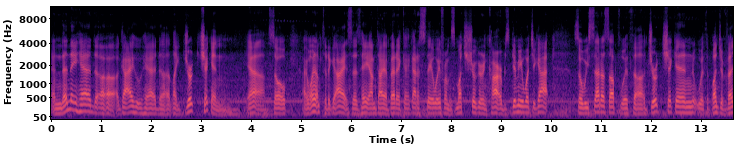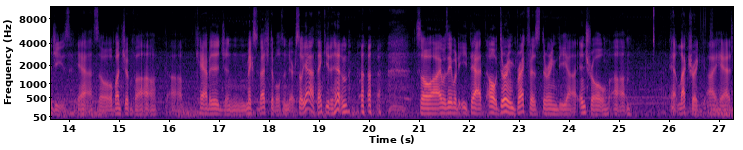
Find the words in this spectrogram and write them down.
And then they had uh, a guy who had uh, like jerk chicken. Yeah, so I went up to the guy and says, hey, I'm diabetic. I gotta stay away from as much sugar and carbs. Give me what you got. So we set us up with uh, jerk chicken with a bunch of veggies. Yeah, so a bunch of uh, um, cabbage and mixed vegetables in there. So yeah, thank you to him. so I was able to eat that. Oh, during breakfast, during the uh, intro um, at Lectric, I had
